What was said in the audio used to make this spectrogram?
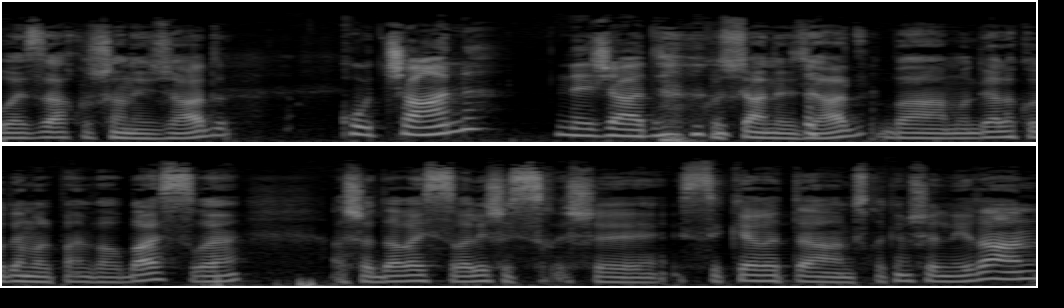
רזה חושן נג'אד. חושן נג'אד. חושן נג'אד. במונדיאל הקודם, 2014, השדר הישראלי שסיקר את המשחקים של נירן,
